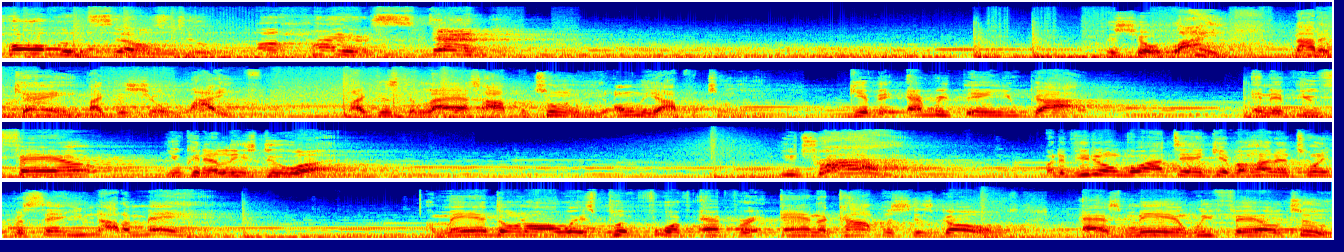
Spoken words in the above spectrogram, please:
hold themselves to a higher standard. It's your life, not a game. Like it's your life. Like it's the last opportunity, only opportunity. Give it everything you got. And if you fail, you can at least do what? You tried. But if you don't go out there and give 120%, you're not a man. A man don't always put forth effort and accomplish his goals. As men, we fail too.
